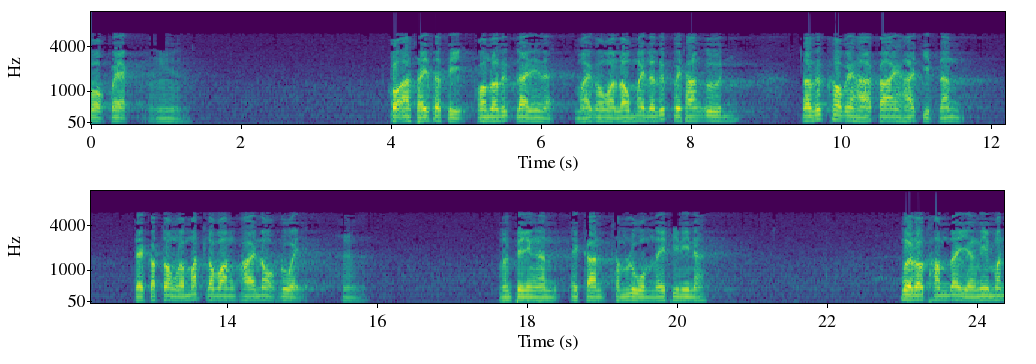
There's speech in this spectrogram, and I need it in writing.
วอกแวกก็อาศัยสติความระลึกได้นี่แหละ หมายความว่าเราไม่ระลึกไปทางอื่น ระลึกเข้าไปหากายหาจิตนั้น แต่ก็ต้องระมัดระวังภายนอกด้วยมันเป็นอย่างนั้นในการสำรวมในที่นี้นะเมื่อเราทำได้อย่างนี้มัน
